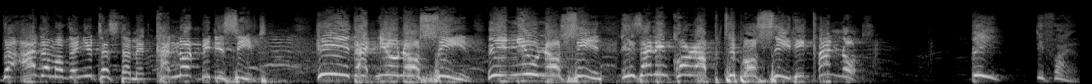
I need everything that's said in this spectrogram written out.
the Adam of the New Testament cannot be deceived. He that knew no sin, he knew no sin. He's an incorruptible seed. He cannot be defiled.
